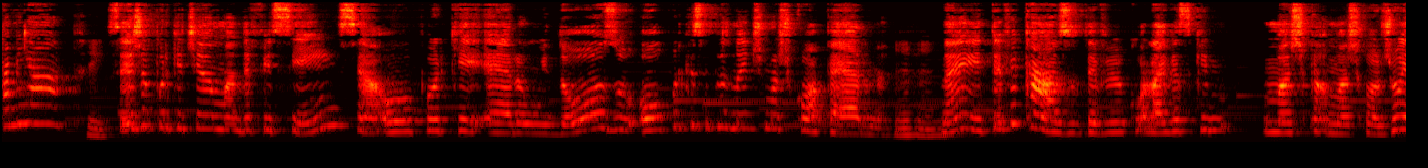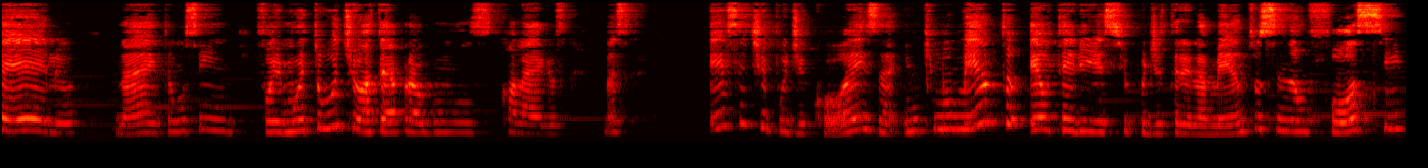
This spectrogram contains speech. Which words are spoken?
caminhar, Sim. seja porque tinha uma deficiência ou porque era um idoso ou porque simplesmente machucou a perna, uhum. né? E teve caso, teve colegas que machucou, machucou o joelho, né? Então, assim, foi muito útil até para alguns colegas. Mas esse tipo de coisa, em que momento eu teria esse tipo de treinamento se não fosse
